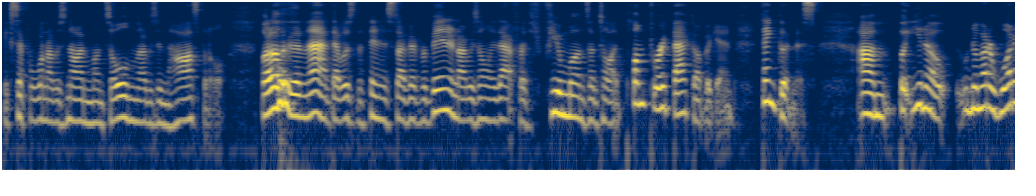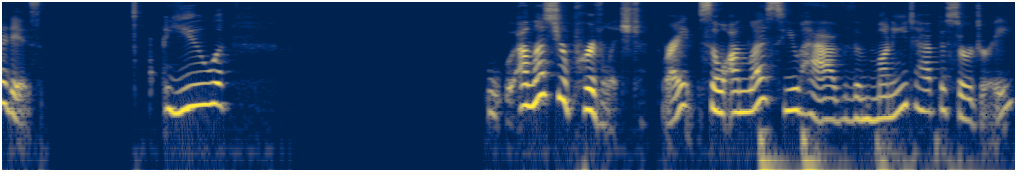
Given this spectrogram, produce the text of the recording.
except for when i was nine months old and i was in the hospital. But other than that that was the thinnest i've ever been and i was only that for a few months until i plumped right back up again. Thank goodness. Um but you know no matter what it is you unless you're privileged right? So unless you have the money to have the surgery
